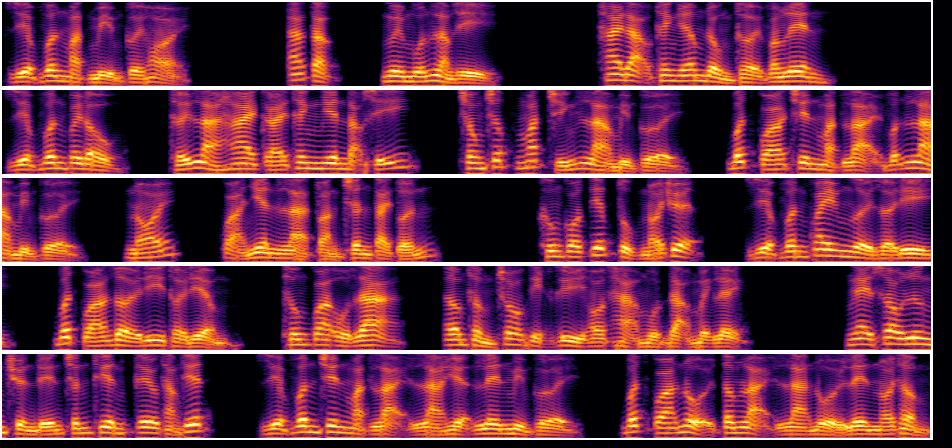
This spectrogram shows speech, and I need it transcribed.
Diệp vân mặt mỉm cười hỏi. Ác tặc, ngươi muốn làm gì? Hai đạo thanh âm đồng thời vang lên. Diệp vân quay đầu thấy là hai cái thanh niên đạo sĩ, trong chớp mắt chính là mỉm cười, bất quá trên mặt lại vẫn là mỉm cười, nói, quả nhiên là toàn chân tài tuấn. Không có tiếp tục nói chuyện, diệp vân quay người rời đi, bất quá rời đi thời điểm, thông qua ổ ra âm thầm cho vịt ghi họ hạ một đạo mệnh lệnh. Ngay sau lưng chuyển đến chấn thiên kêu thảm thiết, diệp vân trên mặt lại là hiện lên mỉm cười, bất quá nội tâm lại là nổi lên nói thầm,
